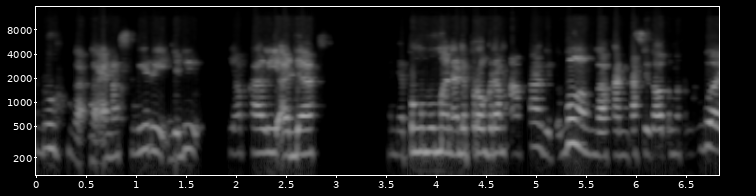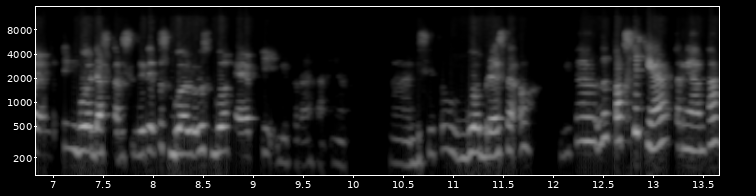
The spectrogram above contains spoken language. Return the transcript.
aduh nggak nggak enak sendiri jadi tiap kali ada ada pengumuman ada program apa gitu gue nggak akan kasih tahu teman-teman gue yang penting gue daftar sendiri terus gue lulus gue happy gitu rasanya. Nah di situ gue berasa oh kita lu toxic ya ternyata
